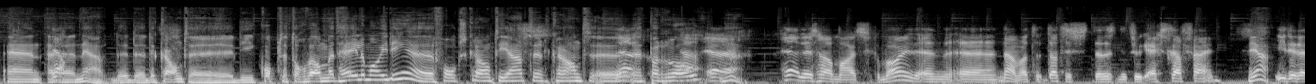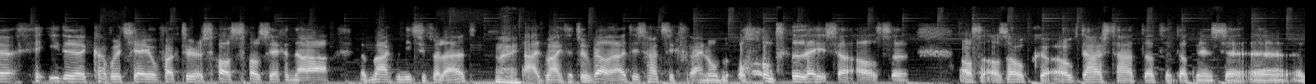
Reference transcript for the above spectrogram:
En eh, Ja. nou ja, de, de, de kranten die kopten toch wel met hele mooie dingen. Volkskrant, Theaterkrant, Ja. het Parool. Ja, ja. Ja, dat is allemaal hartstikke mooi. En nou, wat, dat, is, dat is natuurlijk extra fijn. Ja. Iedere, iedere cabaretier of acteur zal, zal zeggen, nou, dat maakt me niet zoveel uit. Nee. Ja, het maakt natuurlijk wel uit. Het is hartstikke fijn om, om te lezen als, eh, als, als ook, eh, ook daar staat dat, dat mensen eh,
